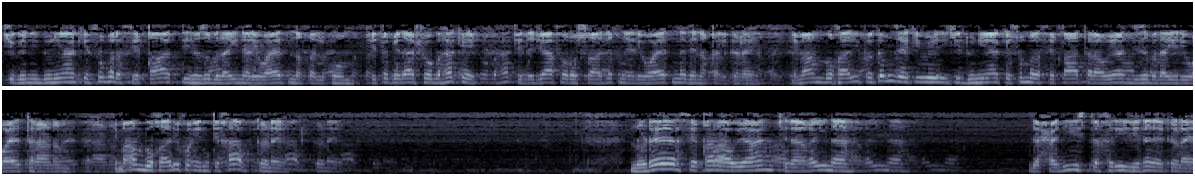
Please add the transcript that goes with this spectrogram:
چې ګنې دنیا کې صبر ثقات دي زه به دای نه روایت نقل کوم چې ته پیدا شوبه کې چې د جعفر الصادق نه روایت نه دی نقل کړي امام بخاری په کوم ځای کې ویلي چې دنیا کې صبر ثقات راویان دي زه به دای روایت رانم امام بخاری خو انتخاب کړي نو ډېر ثقه راویان چې دا غینه د حدیث تخریج نه کړي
